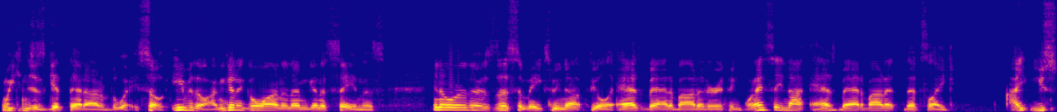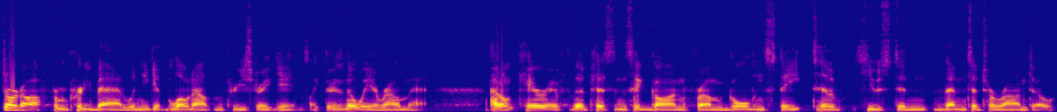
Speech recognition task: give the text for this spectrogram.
we can just get that out of the way. So, even though I'm going to go on and I'm going to say in this, you know, where there's this that makes me not feel as bad about it or anything. When I say not as bad about it, that's like, I you start off from pretty bad when you get blown out in three straight games. Like, there's no way around that. I don't care if the Pistons had gone from Golden State to Houston, then to Toronto.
